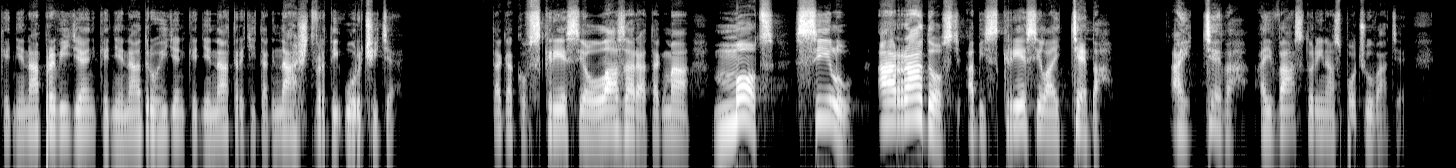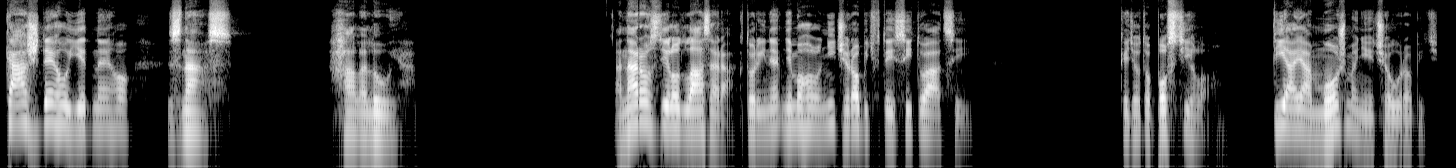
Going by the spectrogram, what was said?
Keď nie na prvý deň, keď nie na druhý deň, keď nie na tretí, tak na štvrtý určite tak ako vzkriesil Lazara, tak má moc, sílu a radosť, aby skriesil aj teba. Aj teba, aj vás, ktorí nás počúvate. Každého jedného z nás. Halelúja. A na rozdiel od Lázara, ktorý ne, nemohol nič robiť v tej situácii, keď ho to postihlo, ty a ja môžeme niečo urobiť.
